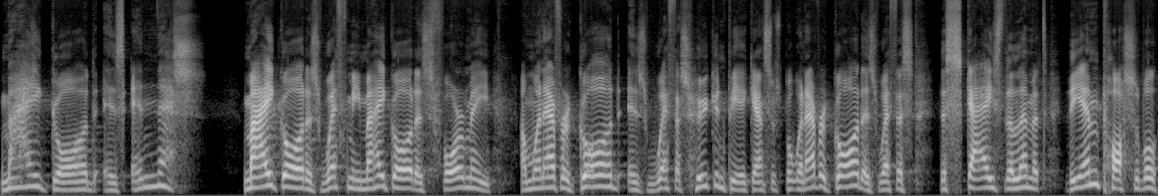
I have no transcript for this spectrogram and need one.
my God is in this. My God is with me. My God is for me. And whenever God is with us, who can be against us? But whenever God is with us, the sky's the limit. The impossible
